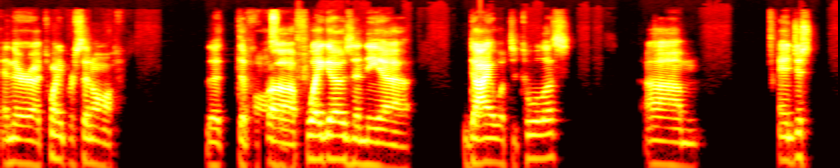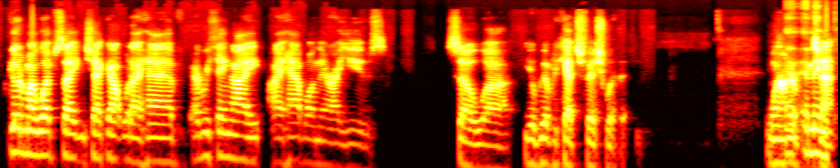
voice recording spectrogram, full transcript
and they're uh, twenty percent off. The the uh, Fuegos and the uh, Daiwa Tatulas. Um, and just go to my website and check out what I have. Everything I I have on there I use, so uh, you'll be able to catch fish with it. One hundred And then percent.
